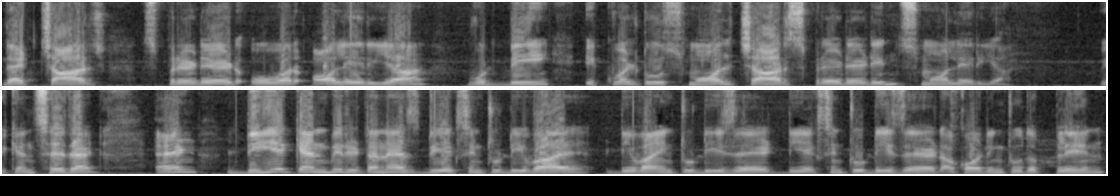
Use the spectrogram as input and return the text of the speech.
that charge spreaded over all area would be equal to small charge spreaded in small area we can say that and dA can be written as dx into dy, dy into dz, dx into dz according to the plane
